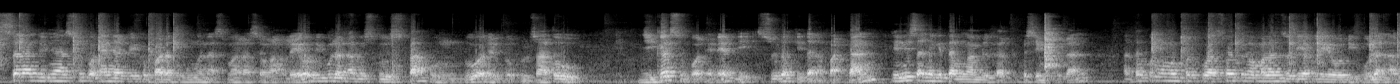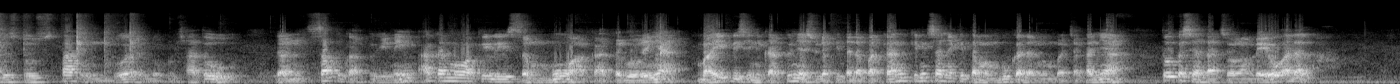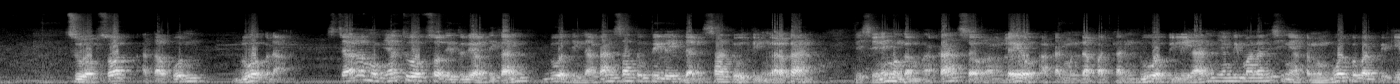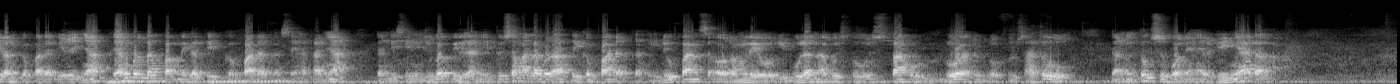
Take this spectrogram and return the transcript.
selanjutnya support energi kepada hubungan asmara seorang Leo di bulan Agustus tahun 2021. Jika support energi sudah kita dapatkan, ini saja kita mengambil kartu kesimpulan ataupun yang memperkuat suatu ramalan zodiak Leo di bulan Agustus tahun 2021. Dan satu kartu ini akan mewakili semua kategorinya. Baik di sini kartunya sudah kita dapatkan, kini saja kita membuka dan membacakannya. Tuh kesehatan seorang Leo adalah Two of Swords ataupun dua pedang. Secara umumnya two of Swords itu diartikan dua tindakan, satu pilih dan satu tinggalkan. Di sini menggambarkan seorang Leo akan mendapatkan dua pilihan yang di mana di sini akan membuat beban pikiran kepada dirinya yang berdampak negatif kepada kesehatannya. Dan di sini juga pilihan itu sangatlah berarti kepada kehidupan seorang Leo di bulan Agustus tahun 2021. Dan untuk support energinya adalah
